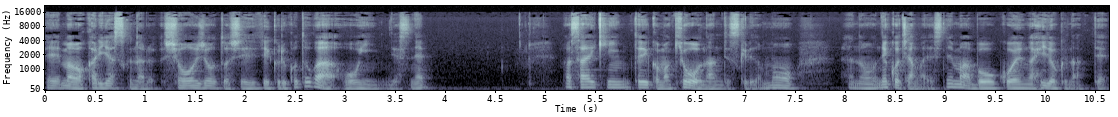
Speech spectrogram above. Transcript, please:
えー、まあ、分かりやすくなる症状として出てくることが多いんですね。まあ、最近というか、ま、今日なんですけれども、あの猫ちゃんがですね、まあ、膀胱炎がひどくなって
